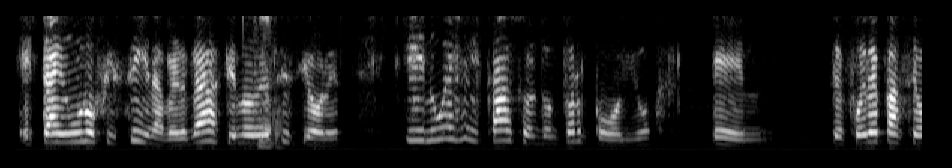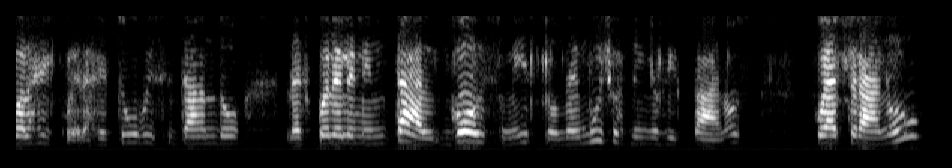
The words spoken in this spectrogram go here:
están en una oficina, ¿verdad?, haciendo decisiones, y no es el caso del doctor Polio. se fue de paseo a las escuelas, estuvo visitando la escuela elemental Goldsmith, donde hay muchos niños hispanos, fue a Trano,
